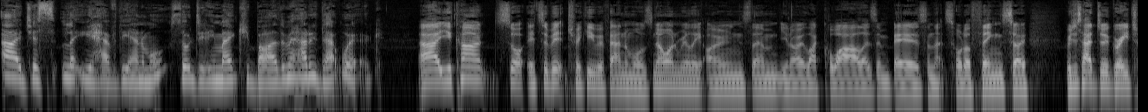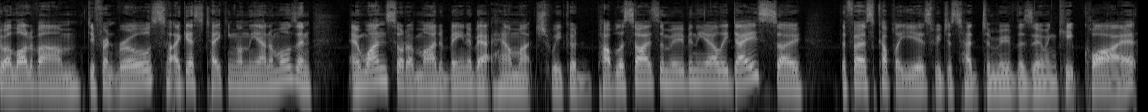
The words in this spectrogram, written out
uh, just let you have the animals, or did he make you buy them? How did that work? Uh, you can't sort. It's a bit tricky with animals. No one really owns them. You know, like koalas and bears and that sort of thing. So we just had to agree to a lot of um different rules. I guess taking on the animals and and one sort of might have been about how much we could publicise the move in the early days. So the first couple of years we just had to move the zoo and keep quiet.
